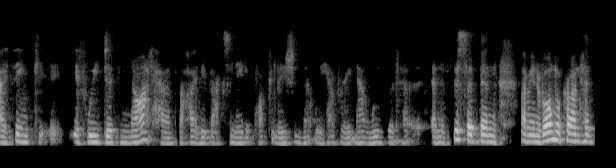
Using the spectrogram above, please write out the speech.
I think if we did not have the highly vaccinated population that we have right now, we would have, and if this had been, I mean, if Omicron had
